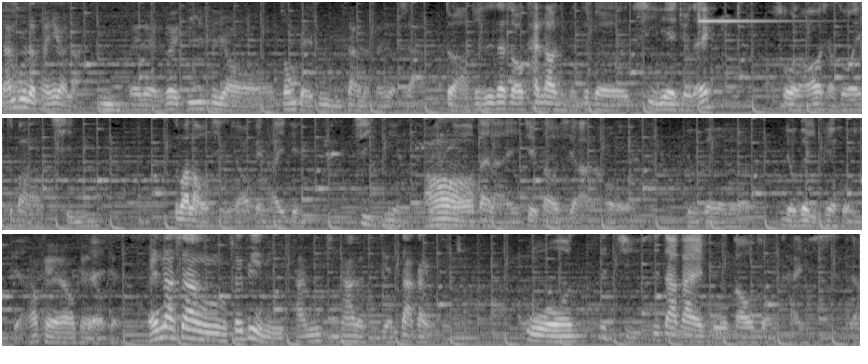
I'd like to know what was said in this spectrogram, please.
南部的朋友来。嗯，对对，所以第一次有中北部以上的朋友下来。对啊，就是那时候看到你们这个系列，觉得哎、不错，然后想说哎、这把琴，这把老琴想要给他一点纪念，哦然后带来介绍一下，然后有个留个影片回忆这样。OK OK OK 哎、那像崔屁，你弹吉他的时间大概有多久？我自己是大概国高中开始，然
